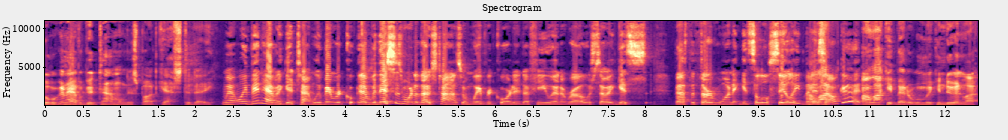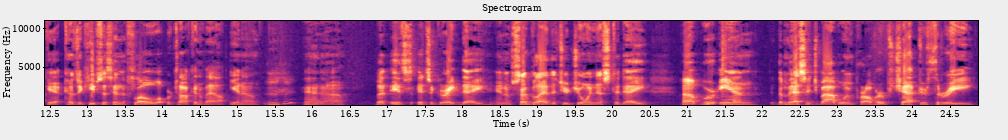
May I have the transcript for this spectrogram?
But we're going to have a good time on this podcast today. Well, we've been having a good time. We've been reco- uh, this is one of those times when we've recorded a few in a row, so it gets about the third one. It gets a little silly, but I it's like, all good. I like it better when we can do it like that because it keeps us in the flow of what we're talking about, you know. Mm-hmm. And uh, but it's it's a great day, and I'm so glad that you're joining us today. Uh, we're in the Message Bible in Proverbs chapter three,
